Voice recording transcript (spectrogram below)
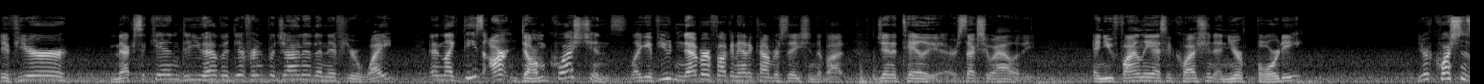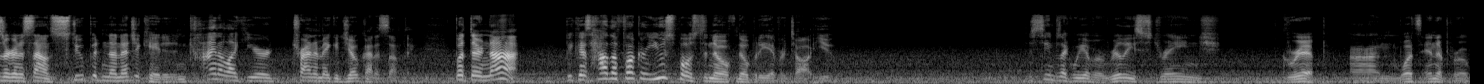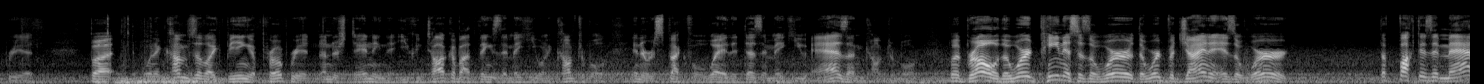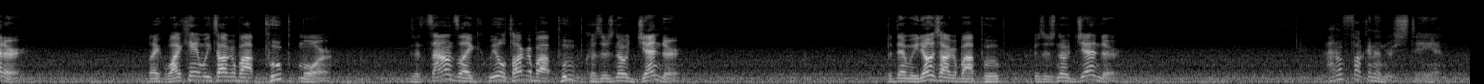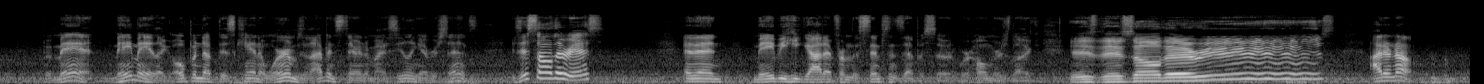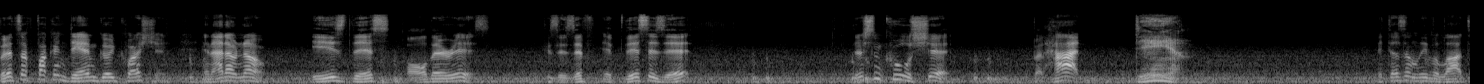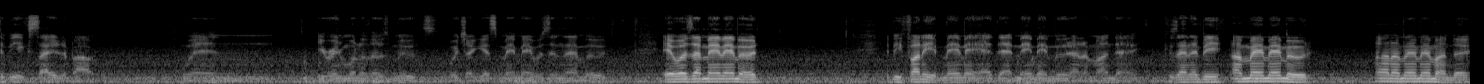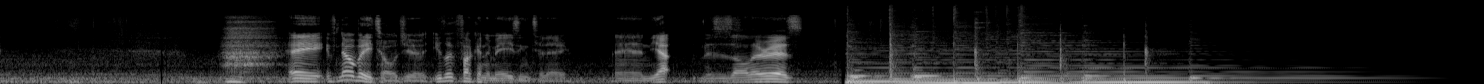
if you're Mexican, do you have a different vagina than if you're white? And like these aren't dumb questions. Like if you'd never fucking had a conversation about genitalia or sexuality and you finally ask a question and you're 40, your questions are going to sound stupid and uneducated and kind of like you're trying to make a joke out of something. But they're not. Because how the fuck are you supposed to know if nobody ever taught you? It just seems like we have a really strange grip on what's inappropriate but when it comes to like being appropriate and understanding that you can talk about things that make you uncomfortable in a respectful way that doesn't make you as uncomfortable. But bro, the word penis is a word. The word vagina is a word. The fuck does it matter? Like why can't we talk about poop more? Because it sounds like we'll talk about poop because there's no gender. But then we don't talk about poop because there's no gender. I don't fucking understand. But man, May May like opened up this can of worms, and I've been staring at my ceiling ever since. Is this all there is? And then maybe he got it from the Simpsons episode where Homer's like, "Is this all there is?" I don't know, but it's a fucking damn good question, and I don't know. Is this all there is? Because as if if this is it, there's some cool shit, but hot damn it doesn't leave a lot to be excited about when you're in one of those moods, which I guess May May was in that mood. It was a May May mood. It'd be funny if May May had that May May mood on a Monday, because then it'd be a May May mood on a May Monday. hey, if nobody told you, you look fucking amazing today. And yep, this is all there is.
